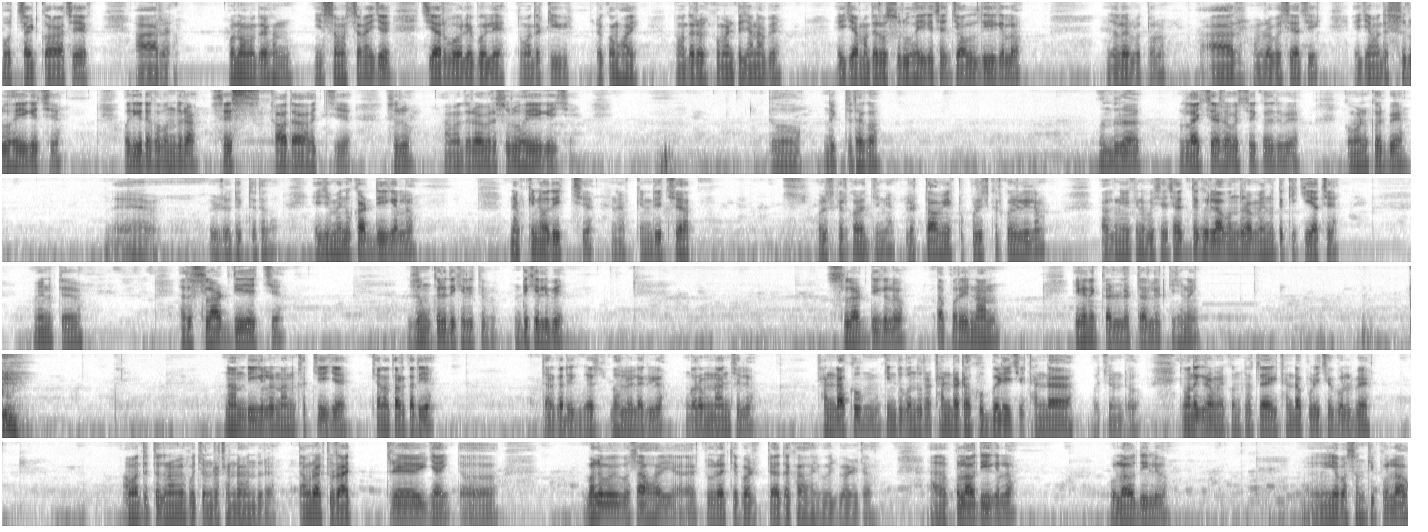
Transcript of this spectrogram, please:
বোথ সাইড করা আছে আর কোনো আমাদের এখন সমস্যা নাই যে চেয়ার বলে বলে তোমাদের কি রকম হয়? তোমাদের কমেন্টে জানাবে। এই যে আমাদেরও শুরু হয়ে গেছে, জল দিয়ে গেল, জলের বোতল। আর আমরা বসে আছি, এই যে আমাদের শুরু হয়ে গেছে। ওইদিকে দেখো বন্ধুরা, শেষ খাওয়া দাওয়া হচ্ছে, শুরু। আমাদেরও এবার শুরু হয়ে গেছে। তো দেখতে থাকো। বন্ধুরা লাইক শেয়ার অবশ্যই করে দেবে কমেন্ট করবে। ভিডিও দেখতে থাকো। এই যে মেনু কার্ড দিয়ে গেল। ন্যাপকিনও দিচ্ছে। ন্যাপকিন দিচ্ছে হাত পরিষ্কার করার জন্য। প্লেটটাও আমি একটু পরিষ্কার করে নিলাম। ভাগ্নি এখানে বসে আছে। আর বন্ধুরা মেনুতে কি কি আছে? মেনুতে এত স্লাড দিয়ে যাচ্ছে। জুম করে দেখে নিতে, দেখে নিবে। স্লাড দিয়ে গেল, তারপরে নান এখানে কাটলেট টাটলেট কিছু নাই। নান দিয়ে গেল নান খাচ্ছি এই যে চানা তড়কা দিয়ে। তড়কা দিয়ে বেশ ভালোই লাগল, গরম নান ছিল। ঠান্ডা খুব, কিন্তু বন্ধুরা ঠান্ডাটা খুব বেড়েছে। ঠান্ডা প্রচণ্ড। তোমাদের গ্রামে কোন কোথায় ঠান্ডা পড়েছে বলবে? আমাদের তো গ্রামে প্রচণ্ড ঠান্ডা বন্ধুরা। তো আমরা একটু রাত্রে যাই, তো ভালোভাবে বসা হয় একটু রাতে বাড়িটা দেখা হয় ভোজ বাড়িটা আর পোলাও দিয়ে গেল। পোলাও দিল। ইয়া বাসন্তী পোলাও।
